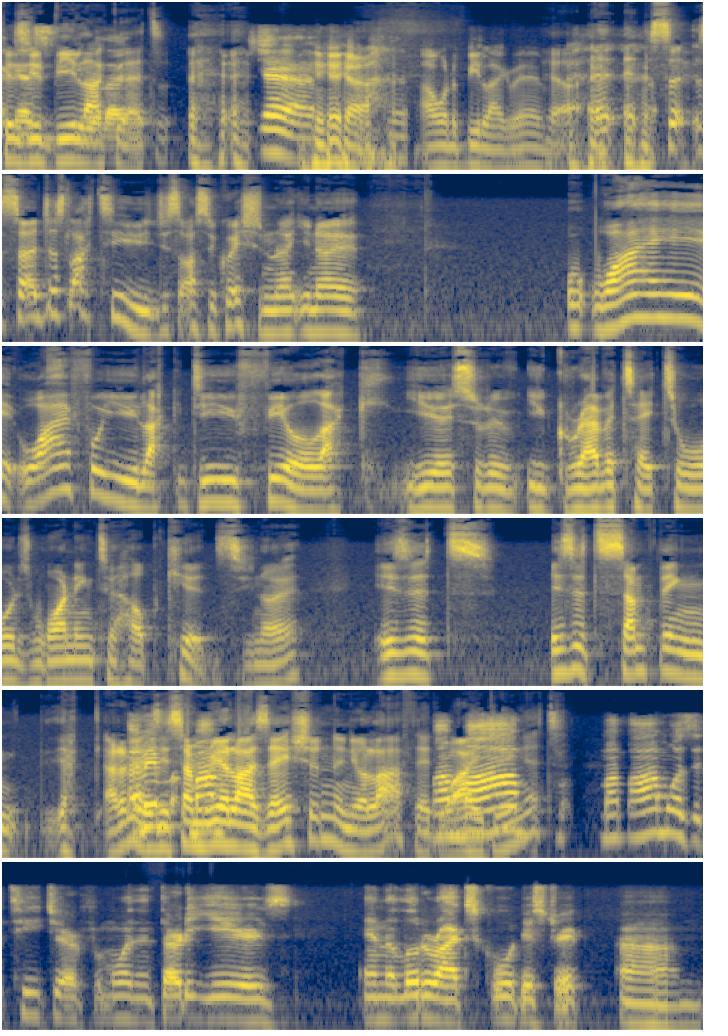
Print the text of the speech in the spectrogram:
because you'd be like, that. Yeah. yeah. I want to be like them. Yeah. So, so I'd just like to just ask a question. like, You know, why, why for you? Like, do you feel like you sort of you gravitate towards wanting to help kids? You know, is it is it something? like, I don't know. I mean, is there some my- realization in your life that my why you're doing it? my mom was a teacher for more than 30 years in the Little Rock School District. Um,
